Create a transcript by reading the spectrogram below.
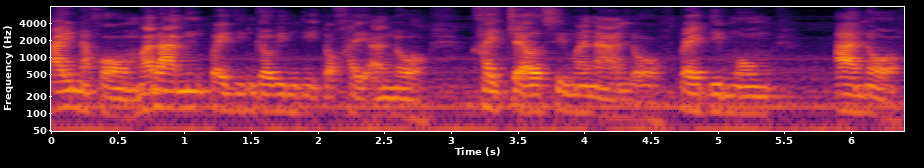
Ay nako, maraming pwedeng gawin dito kay ano, kay Chelsea Manalo. Pwede mong ano,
